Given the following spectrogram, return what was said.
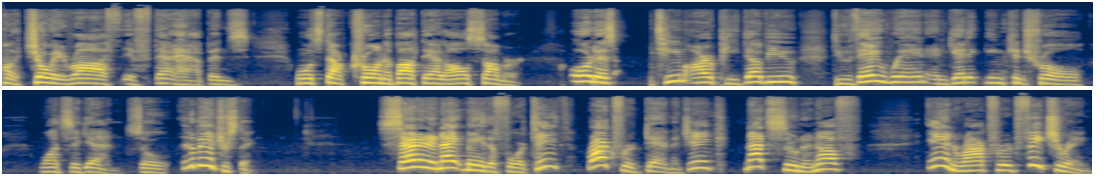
Uh, Joey Roth, if that happens, won't stop crowing about that all summer. Or does Team RPW, do they win and get it in control once again? So it'll be interesting. Saturday night, May the 14th, Rockford Damage Inc., not soon enough, in Rockford, featuring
